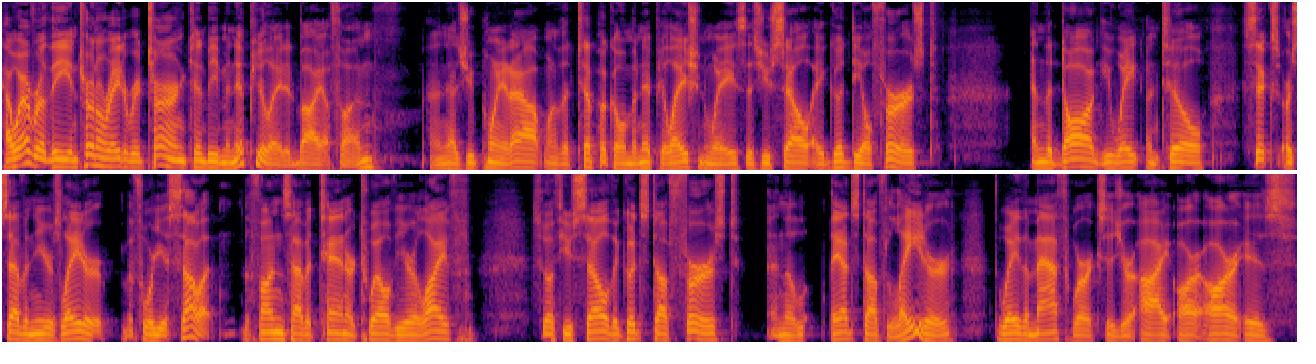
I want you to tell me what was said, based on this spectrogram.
However, the internal rate of return can be manipulated by a fund. And as you pointed out, one of the typical manipulation ways is you sell a good deal first, and the dog you wait until six or seven years later before you sell it. The funds have a 10 or 12 year life. So if you sell the good stuff first and the bad stuff later, the way the math works is your IRR is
